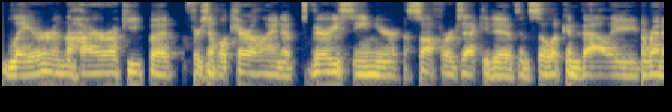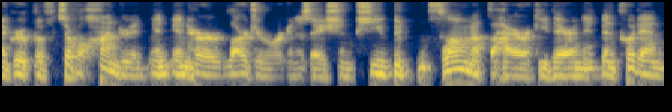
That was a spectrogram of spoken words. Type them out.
layer in the hierarchy. But for example, Caroline, a very senior software executive in Silicon Valley, ran a group of several hundred in, in her larger organization. She had flown up the hierarchy there and had been put in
